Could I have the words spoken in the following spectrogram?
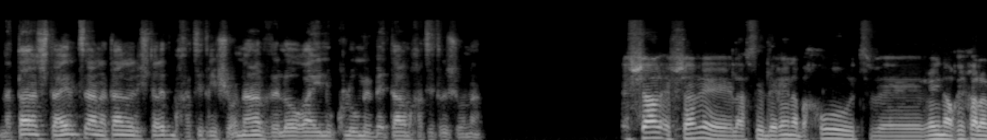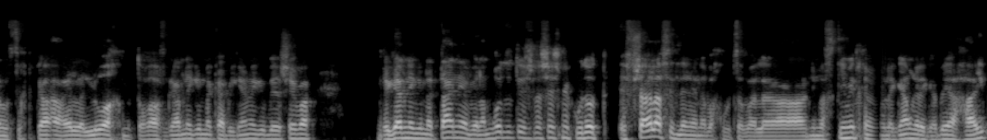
נטש את האמצע, נתן לה להשתלט מחצית ראשונה, ולא ראינו כלום מביתר מחצית ראשונה. אפשר, אפשר אה, להפסיד לריינה בחוץ, וריינה הוכיחה לנו שיחקה, היה לה לוח מטורף, גם נגד מכבי, גם נגד באר שבע, וגם נגד נתניה, ולמרות זאת יש לה שש נקודות. אפשר להפסיד לריינה בחוץ, אבל אה, אני מסכים איתכם לגמרי לגבי ההייפ.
